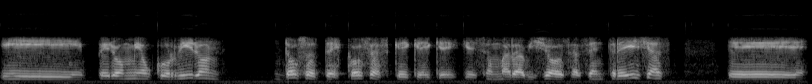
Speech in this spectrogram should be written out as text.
y, pero me ocurrieron dos o tres cosas que, que, que, que son maravillosas. Entre ellas, eh,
